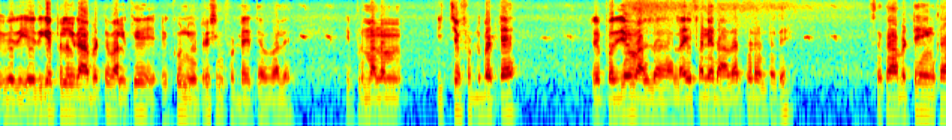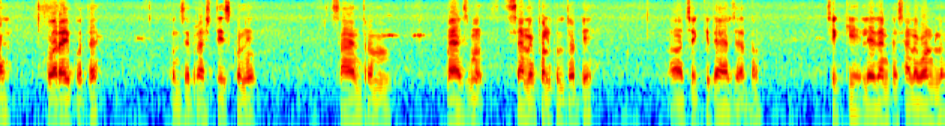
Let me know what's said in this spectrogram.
ఎది- ఎదిగే పిల్లలు కాబట్టి వాళ్ళకి ఎక్కువ న్యూట్రిషన్ ఫుడ్ అయితే ఇవ్వాలి. ఇప్పుడు మనం ఇచ్చే ఫుడ్ బట్టే రేపు ఉదయం వాళ్ళ లైఫ్ అనేది ఆధారపడి ఉంటుంది. సో కాబట్టి ఇంకా కూర అయిపోతే కొంతసేపు రెస్ట్ తీసుకొని సాయంత్రం మ్యాక్సిమం శనగ పలుకులతోటి చెక్కి తయారు చేద్దాం. చెక్కి లేదంటే శనగొండలు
